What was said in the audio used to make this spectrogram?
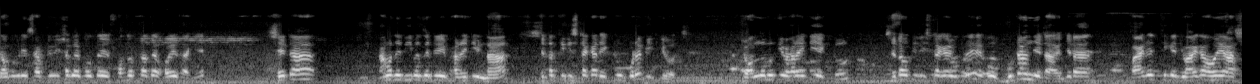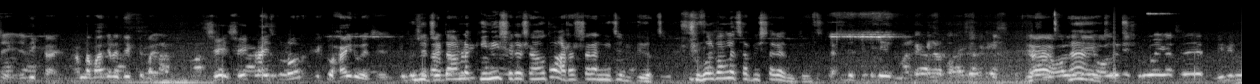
জলপাইগুড়ি সাব ডিভিশনের বলতে সদরটাতে হয়ে থাকে। সেটা আমাদের রিপ্রেজেন্টেটিভ ভ্যারাইটি না, সেটা তিরিশ টাকার একটু উপরে বিক্রি হচ্ছে। চন্দ্রমুখী ভ্যারাইটি একটু, সেটাও তিরিশ টাকার উপরে এবং ভুটান যেটা যেটা বাইরের থেকে জায়গা হয়ে আসে এদিকটায় আমরা বাজারে দেখতে পাই। সেই সেই প্রাইসগুলো একটু হাই রয়েছে। কিন্তু যেটা আমরা কিনি সেটা সাধারণত আঠাশ টাকার নিচে বিক্রি হচ্ছে। সুফল বাংলা ছাব্বিশ টাকায় বিক্রি হচ্ছে? হ্যাঁ অলরেডি হ্যাঁ। অলরেডি শুরু হয়ে গেছে। বিভিন্ন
